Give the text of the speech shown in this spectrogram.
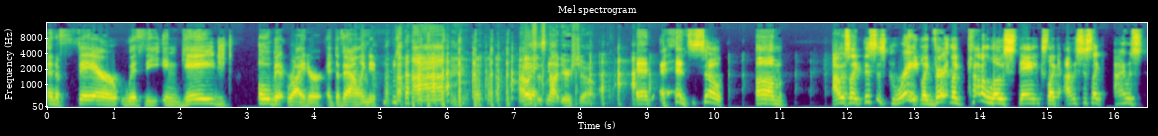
an affair with the engaged obit writer at the Valley News. How is this not your show? and and so um I was like, this is great. Like very like kind of low stakes. Like I was just like, I was,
